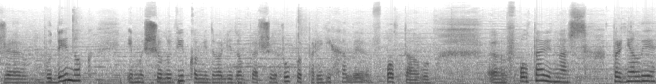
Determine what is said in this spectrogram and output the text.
вже в будинок, і ми з чоловіком, інвалідом першої групи, переїхали в Полтаву. В Полтаві нас прийняли,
